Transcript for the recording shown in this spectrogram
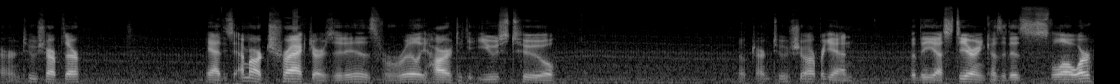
Turn too sharp there. Yeah, these MR tractors, it is really hard to get used to. No, turn too sharp again. With the uh, steering, because it is slower.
